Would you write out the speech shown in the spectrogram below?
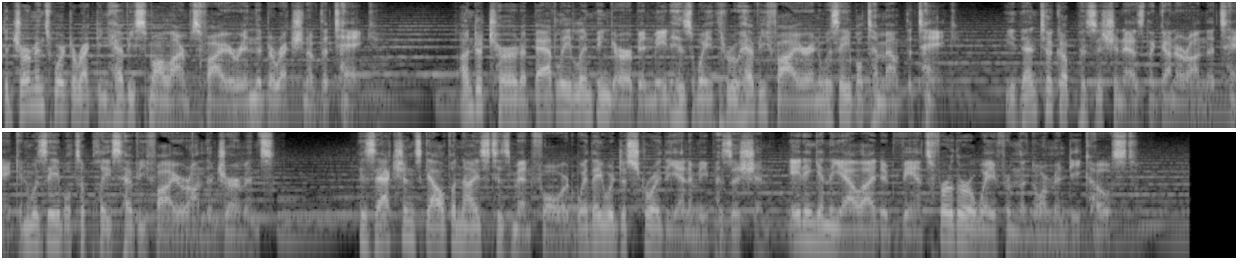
The Germans were directing heavy small arms fire in the direction of the tank. Undeterred, a badly limping Urban made his way through heavy fire and was able to mount the tank. He then took up position as the gunner on the tank and was able to place heavy fire on the Germans. His actions galvanized his men forward, where they would destroy the enemy position, aiding in the Allied advance further away from the Normandy coast.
